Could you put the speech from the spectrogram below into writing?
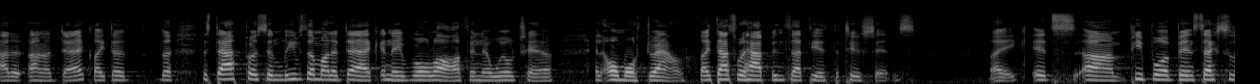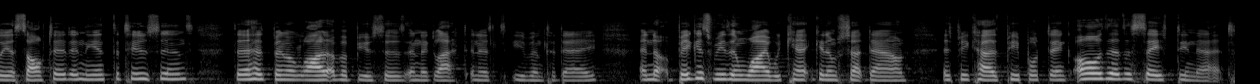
a, on a deck, like the, the, the staff person leaves them on a deck and they roll off in their wheelchair and almost drown. Like that's what happens at the institutions. Like it's, um, people have been sexually assaulted in the institutions. There has been a lot of abuses and neglect in it even today. And the biggest reason why we can't get them shut down is because people think, oh, there's a safety net.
